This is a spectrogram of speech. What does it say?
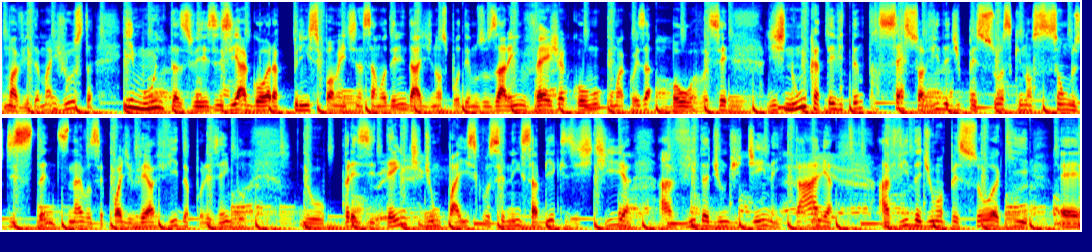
uma vida mais justa e muitas vezes, e agora principalmente nessa modernidade, nós podemos usar a inveja como uma coisa boa. Você, a gente nunca teve tanto acesso à vida de pessoas que nós somos distantes, né? Você pode ver a vida, por exemplo, do presidente de um país que você nem sabia que existia, a vida de um DJ na Itália, a vida de uma pessoa que é,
